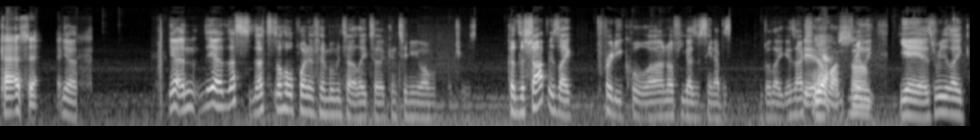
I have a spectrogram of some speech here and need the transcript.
Kind of sick. yeah, yeah, and yeah. That's that's the whole point of him moving to LA to continue on with ventures. Because the shop is like pretty cool. I don't know if you guys have seen episodes, but like it's actually Yeah, I like, watched some. really, yeah, yeah. It's really like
